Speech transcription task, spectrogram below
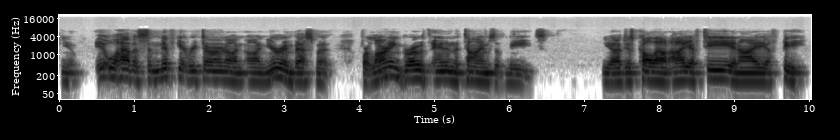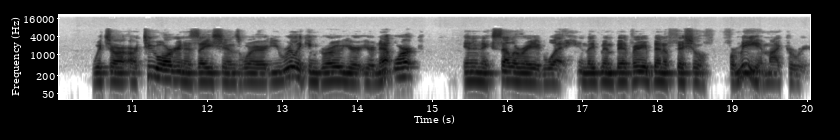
You know, it will have a significant return on, on your investment for learning, growth, and in the times of needs. You know, I just call out IFT and IFP, which are, are two organizations where you really can grow your, your network in an accelerated way. And they've been very beneficial for me in my career.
